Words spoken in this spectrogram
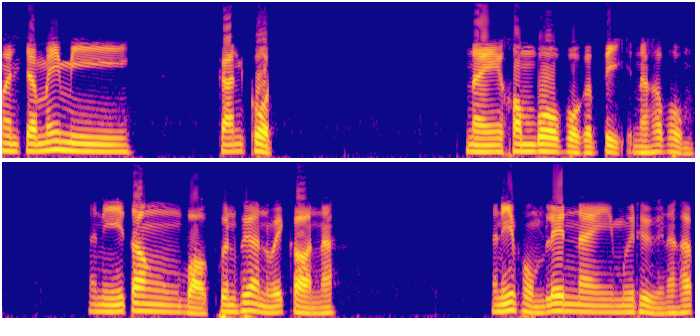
มันจะไม่มีการกดในคอมโบปกตินะครับผม อันนี้ต้องบอกเพื่อนๆไว้ก่อนนะ อันนี้ผมเล่นในมือถือนะครับ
